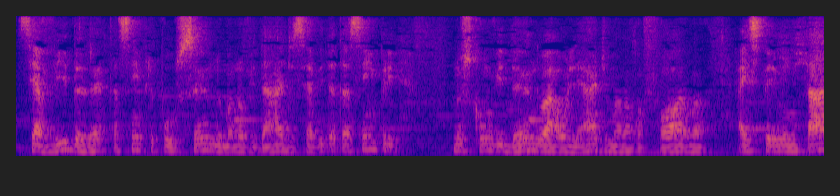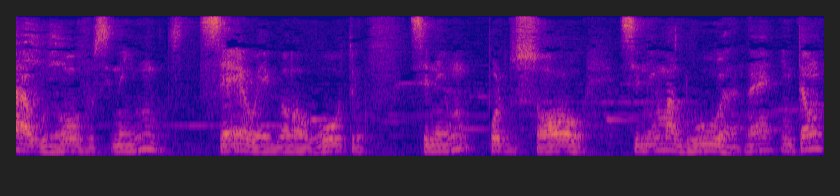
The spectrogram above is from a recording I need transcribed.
se a vida está né, tá sempre pulsando uma novidade, se a vida está sempre nos convidando a olhar de uma nova forma, a experimentar algo novo, se nenhum céu é igual ao outro, se nenhum pôr do sol, se nenhuma lua, né? Então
